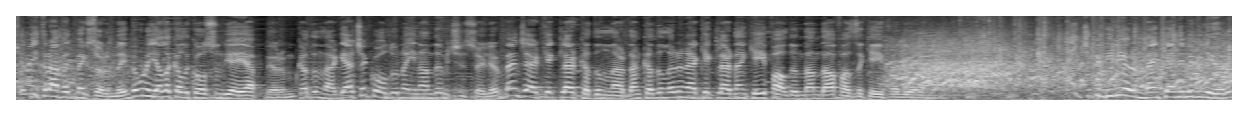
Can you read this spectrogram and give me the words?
Şunu itiraf etmek zorundayım ve bunu yalakalık olsun diye yapmıyorum. Kadınlar gerçek olduğuna inandığım için söylüyorum. Bence erkekler kadınlardan, kadınların erkeklerden keyif aldığından daha fazla keyif alıyorlar. Çünkü biliyorum ben kendimi biliyorum.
